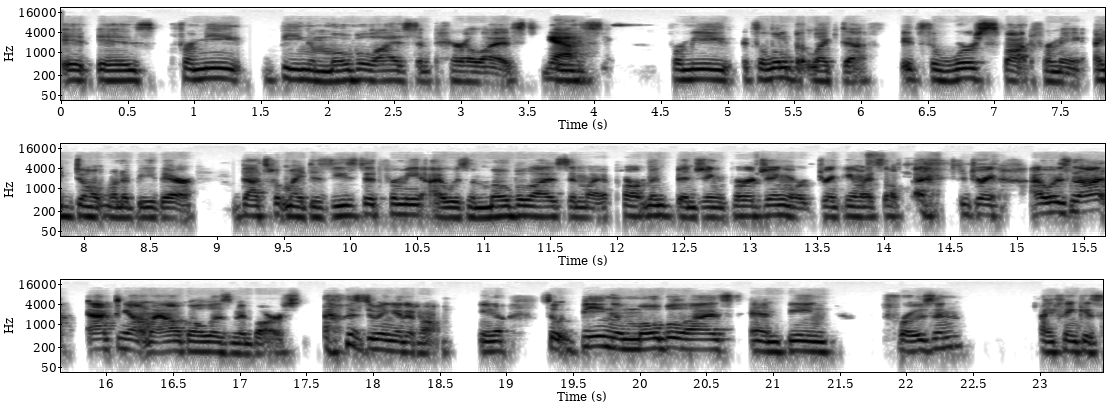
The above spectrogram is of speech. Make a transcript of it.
It is for me being immobilized and paralyzed. Yeah. Is, for me, it's a little bit like death. It's the worst spot for me. I don't want to be there. That's what my disease did for me. I was immobilized in my apartment, binging and purging or drinking myself to drink. I was not acting out my alcoholism in bars. I was doing it at home you know so being immobilized and being frozen i think is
